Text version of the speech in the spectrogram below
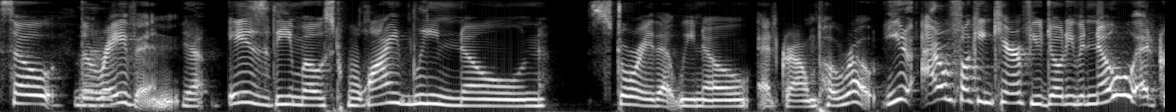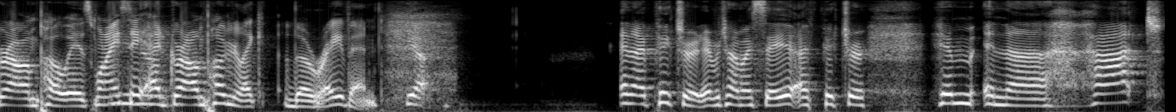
So the Raven yeah. is the most widely known story that we know Edgar Allan Poe wrote. You, I don't fucking care if you don't even know who Edgar Allan Poe is. When I say Yeah. Edgar Allan Poe, you're like the Raven. Yeah. And I picture it every time I say it. I picture him in a hat,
